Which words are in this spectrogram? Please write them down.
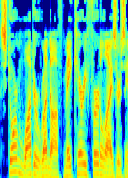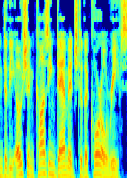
Storm water runoff may carry fertilizers into the ocean causing damage to the coral reefs,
